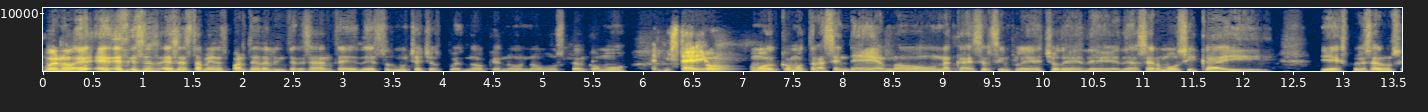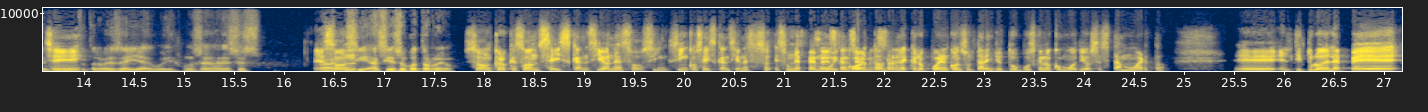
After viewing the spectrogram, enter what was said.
bueno, e- e- es que ese, es- ese es- también es parte de lo interesante de estos muchachos, pues, ¿no? Que no, no buscan como, El misterio. como, como trascender, ¿no? Una es el simple hecho de, de- de hacer música y, y expresar un sentimiento a través de ella, güey. O sea, eso es Son, así, así es su cotorreo. son, creo que son seis canciones o cin- cinco o seis canciones. Es- un EP Seis muy canciones. corto, en realidad que lo pueden consultar en YouTube, búsquenlo como Dios está muerto. Eh, el título del EP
